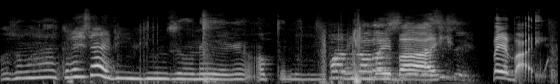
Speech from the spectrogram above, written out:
O zaman arkadaşlar bir videomuzun gelelim. Abone olmayı Bay bay. Bay bay.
